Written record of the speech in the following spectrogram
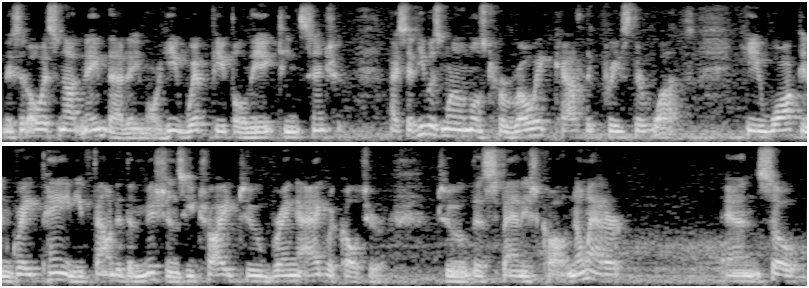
They said, "Oh, it's not named that anymore. He whipped people in the 18th century." I said, "He was one of the most heroic Catholic priests there was." He walked in great pain. He founded the missions. He tried to bring agriculture to the Spanish colony. No matter. And so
